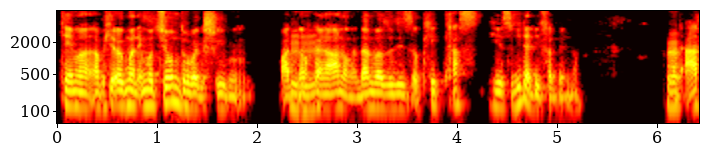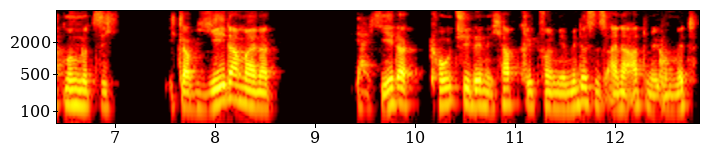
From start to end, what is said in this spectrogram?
Thema, habe ich irgendwann Emotionen drüber geschrieben, hatte mhm. noch keine Ahnung. Und dann war so dieses, okay, krass, hier ist wieder die Verbindung. Ja. Und Atmung nutze ich, ich glaube, jeder meiner, ja, jeder Coach, den ich habe, kriegt von mir mindestens eine Atemübung mit.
